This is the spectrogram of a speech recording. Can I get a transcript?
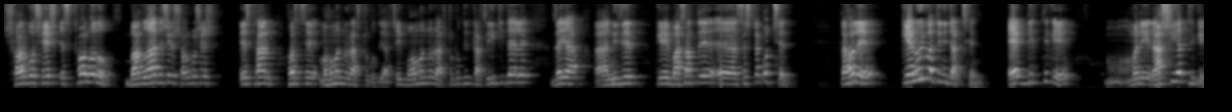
সর্বশেষ স্থল হলো বাংলাদেশের সর্বশেষ স্থান হচ্ছে মহামান্য রাষ্ট্রপতি। আর সেই মহামান্য রাষ্ট্রপতির কাছেই কি তাহলে যাইয়া নিজেরকে বাঁচাতে চেষ্টা করছেন? তাহলে কেনই বা তিনি যাচ্ছেন? একদিক থেকে মানে রাশিয়া থেকে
